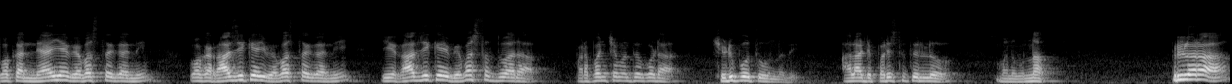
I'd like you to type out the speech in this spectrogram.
ఒక న్యాయ వ్యవస్థ కానీ ఒక రాజకీయ వ్యవస్థ కానీ ఈ రాజకీయ వ్యవస్థ ద్వారా ప్రపంచమంతా కూడా చెడిపోతూ ఉన్నది. అలాంటి పరిస్థితుల్లో మనం ఉన్నాం. ప్రియులరా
